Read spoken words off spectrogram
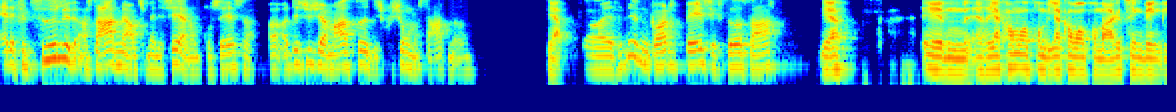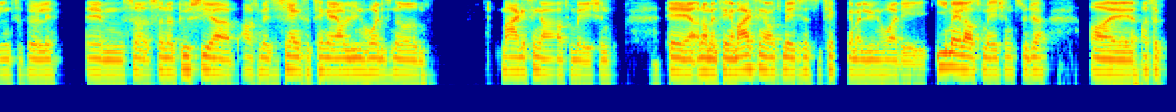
Er det for tidligt at starte med at automatisere nogle processer? Og, og det synes jeg er en meget fed diskussion at starte med. Ja. Så altså, det er sådan et godt basic sted at starte. Ja, øhm, altså jeg kommer fra, jeg kommer fra marketingvinkelen selvfølgelig, øhm, så, så når du siger automatisering, så tænker jeg jo lynhurtigt sådan noget marketing automation. Øh, og når man tænker marketing automation, så tænker man lynhurtigt e-mail automation, synes jeg. Og, øh, og så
